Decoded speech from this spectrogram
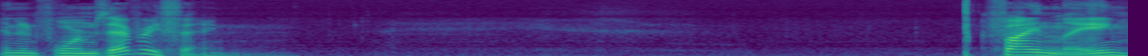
It informs everything. Finally,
